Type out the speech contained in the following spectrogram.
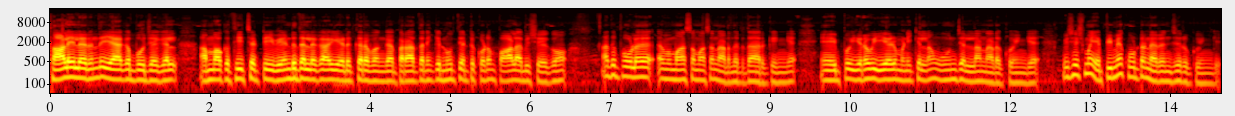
காலையிலேருந்து ஏக பூஜைகள் அம்மாவுக்கு தீச்சட்டி வேண்டுதலுக்காக எடுக்கிறவங்க பிரார்த்தனைக்கு நூற்றி எட்டு குடம் பால் அபிஷேகம் அதுபோல் மாதம் மாதம் நடந்துட்டு தான் இருக்குங்க இப்போ இரவு ஏழு மணிக்கெல்லாம் ஊஞ்சல்லாம் நடக்கும் இங்கே. விசேஷமாக எப்பயுமே கூட்டம் நிறைஞ்சிருக்கும் இங்கே.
